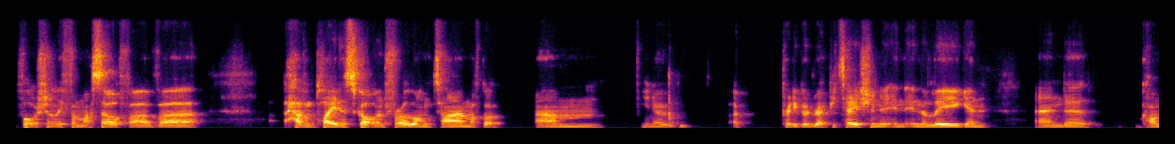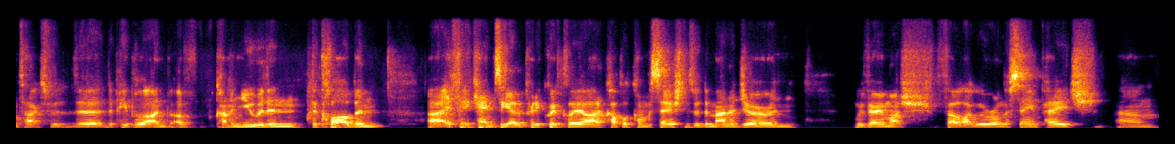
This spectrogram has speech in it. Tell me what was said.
fortunately for myself, I've uh, haven't played in Scotland for a long time. I've got um, you know pretty good reputation in in the league and and uh, contacts with the the people that I've kind of knew within the club and uh, it, it, came together pretty quickly. I had a couple of conversations with the manager, and we very much felt like we were on the same page um,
